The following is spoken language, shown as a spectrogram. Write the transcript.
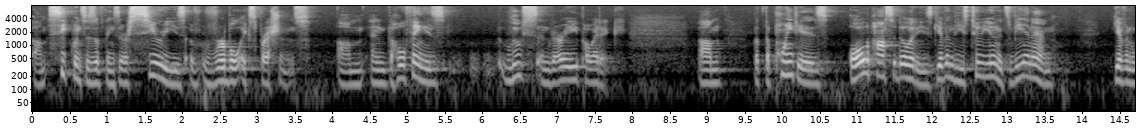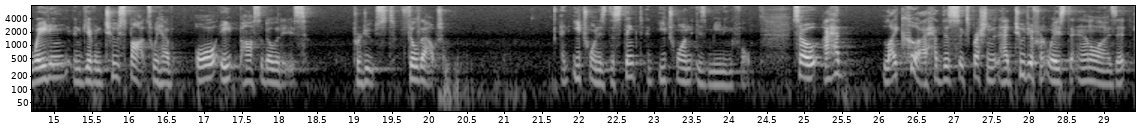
um, sequences of things, there are series of verbal expressions. Um, and the whole thing is loose and very poetic. Um, but the point is, all the possibilities given these two units, V and N, given weighting and given two spots, we have all eight possibilities produced, filled out. And each one is distinct and each one is meaningful. So I had, like He, I had this expression that had two different ways to analyze it.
